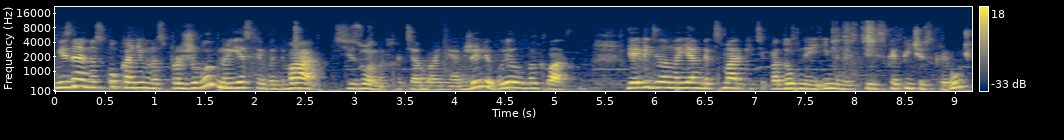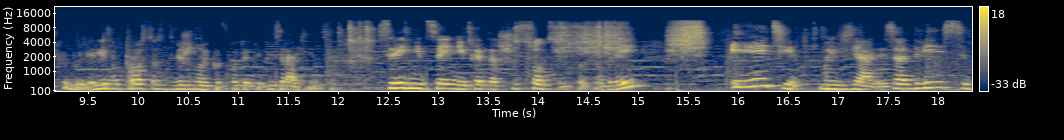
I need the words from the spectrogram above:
Не знаю, насколько они у нас проживут, но если бы два сезона хотя бы они отжили, было бы классно. Я видела на Яндекс Маркете подобные именно с телескопической ручкой были, либо просто сдвижной, как вот это, без разницы. Средний ценник это 600-700 рублей. И эти мы взяли за 220.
